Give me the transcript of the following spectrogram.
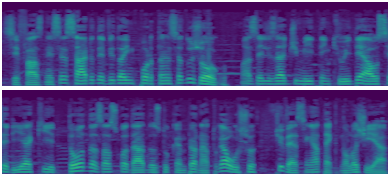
se faz necessário devido à importância do jogo, mas eles admitem que o ideal seria que todas as rodadas do Campeonato Gaúcho tivessem a tecnologia.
